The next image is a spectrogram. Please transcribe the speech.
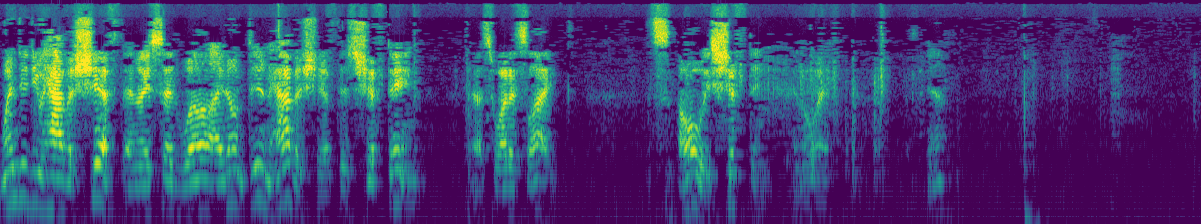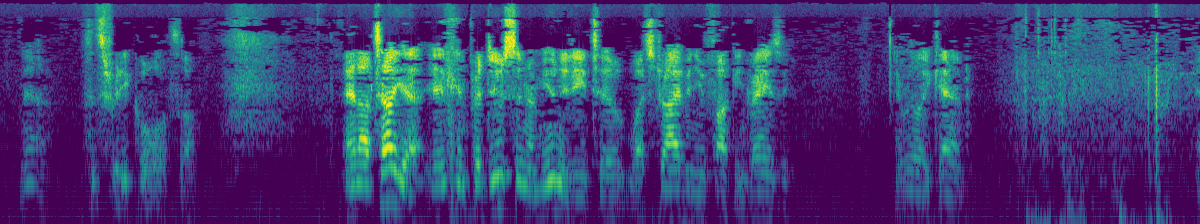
when did you have a shift?" And I said, "Well, I don't didn't have a shift. It's shifting. That's what it's like. It's always shifting in a way." Yeah. Yeah. It's pretty cool. So. And I'll tell you, it can produce an immunity to what's driving you fucking crazy. It really can. You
